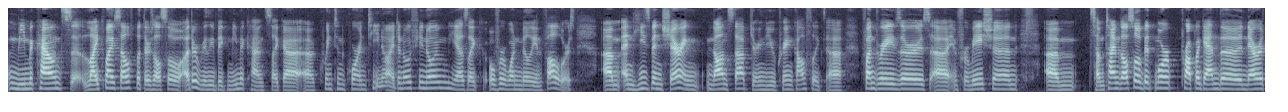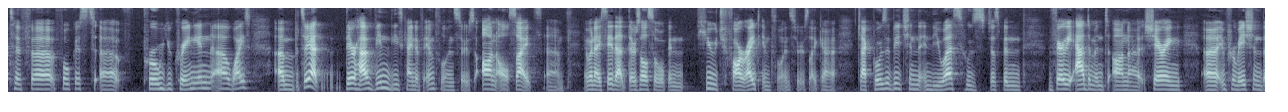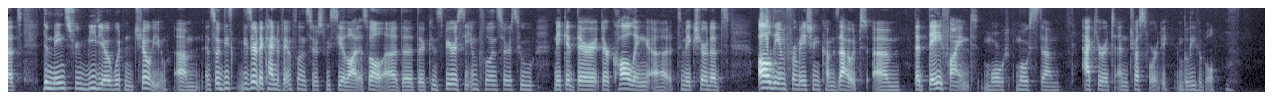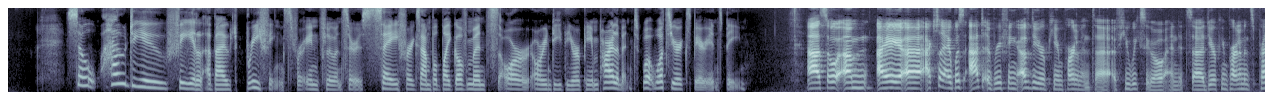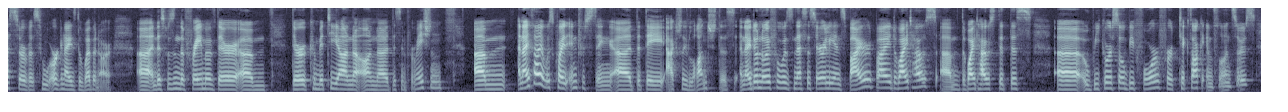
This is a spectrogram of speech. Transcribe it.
meme accounts uh, like myself. But there's also other really big meme accounts like uh, uh, Quentin Quarantino. I don't know if you know him. He has like over one million followers. Um, and he's been sharing nonstop during the Ukraine conflict uh, fundraisers, uh, information, um, sometimes also a bit more propaganda narrative uh, focused, uh, pro Ukrainian uh, wise. Um, but so, yeah, there have been these kind of influencers on all sides. Um, and when I say that, there's also been huge far right influencers like uh, Jack Posobiec in, in the US, who's just been very adamant on uh, sharing uh, information that the mainstream media wouldn't show you. Um, and so these, these are the kind of influencers we see a lot as well. Uh, the, the conspiracy influencers who make it their, their calling uh, to make sure that all the information comes out um, that they find more, most um, accurate and trustworthy and believable. So, how do you feel about briefings for influencers, say, for example, by governments or, or indeed the European Parliament? What, what's your experience been? Uh, so um, I uh, actually I was at a briefing of the European Parliament uh, a few weeks ago, and it's uh, the European Parliament's press service who organized the webinar, uh, and this was in the frame of their um, their committee on on uh, disinformation. Um, and I thought it was quite interesting that they actually launched this. And I don't know if it was necessarily inspired by the White House. Um, the White House did this a week or so before for TikTok influencers.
